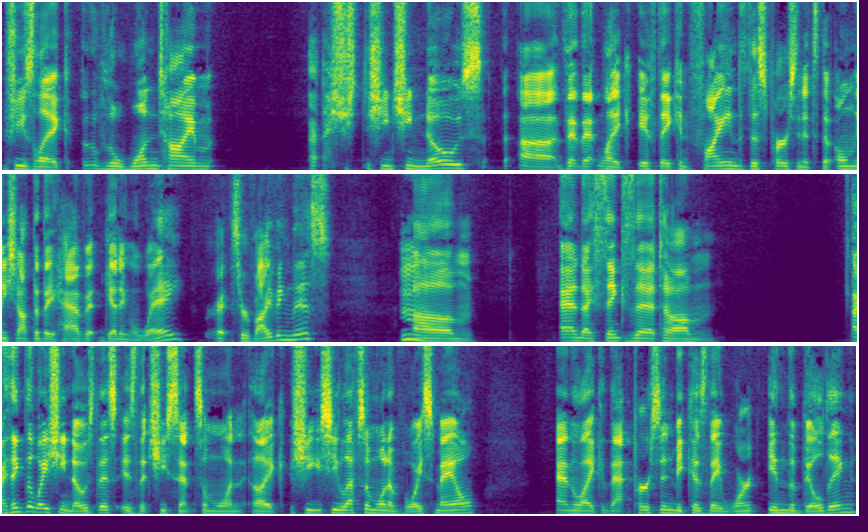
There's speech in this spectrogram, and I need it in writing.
she's like the one time uh, she, she she knows uh that that like if they can find this person it's the only shot that they have at getting away at surviving this. Um and i think that um i think the way she knows this is that she sent someone like she she left someone a voicemail and like that person because they weren't in the building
